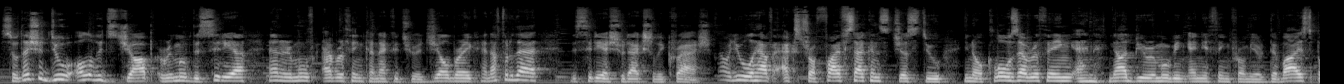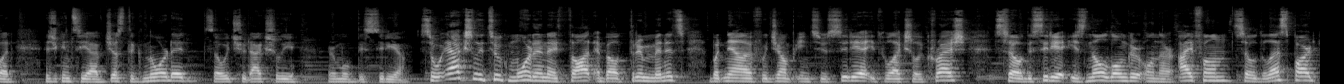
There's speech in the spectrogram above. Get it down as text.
So that should do all of its job, remove the Cydia and remove everything connected to a jailbreak. And after that, the Cydia should actually crash. Now you will have extra 5 seconds just to, you know, close everything and not be removing anything from your device. But as you can see, I've just ignored it. So it should actually remove the Cydia. So it actually took more than I thought, about 3 minutes, but now if we jump into Cydia, it will actually crash. So the Cydia is no longer on our iPhone, so the last part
